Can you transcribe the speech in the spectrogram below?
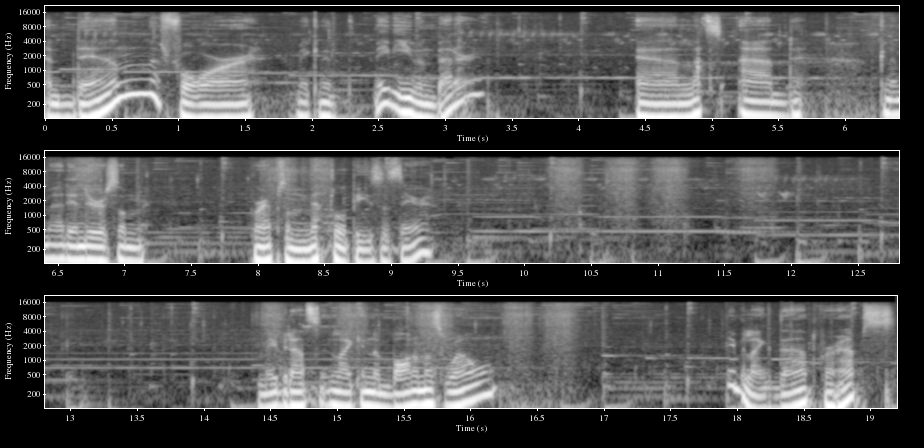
And then for making it maybe even better, and let's add, can I add in there some, perhaps some metal pieces there. Maybe that's like in the bottom as well. Maybe like that, perhaps.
